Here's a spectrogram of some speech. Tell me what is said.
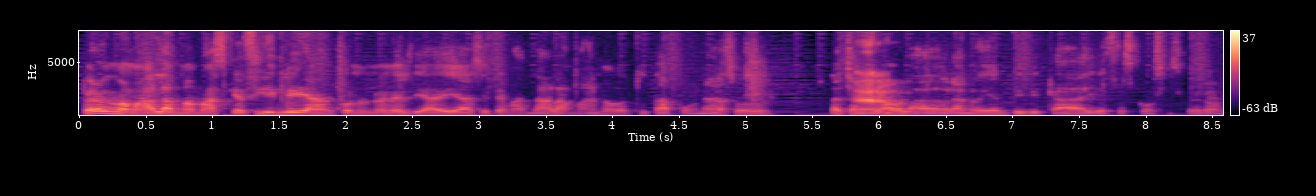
Pero mi mamá, las mamás que sí lidian con uno en el día a día, sí te mandaba la mano, tu taponazo, la chancla claro. voladora no identificada y esas cosas, pero,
